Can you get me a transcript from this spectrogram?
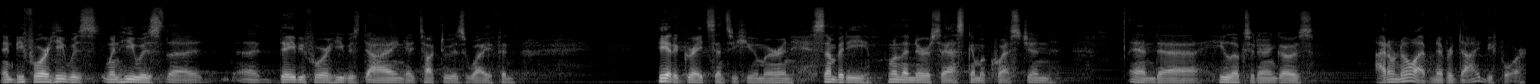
And before he was, when he was the uh, day before he was dying, I talked to his wife, and he had a great sense of humor. And somebody, one of the nurses asked him a question, and uh, he looks at her and goes, I don't know, I've never died before.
